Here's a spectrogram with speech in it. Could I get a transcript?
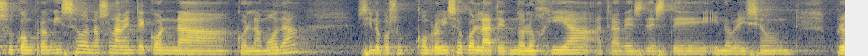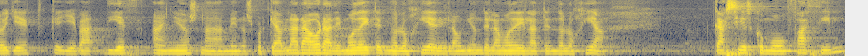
su compromiso no solamente con la, con la moda, sino por su compromiso con la tecnología a través de este Innovation Project que lleva 10 años nada menos. Porque hablar ahora de moda y tecnología y de la unión de la moda y la tecnología casi es como fácil,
